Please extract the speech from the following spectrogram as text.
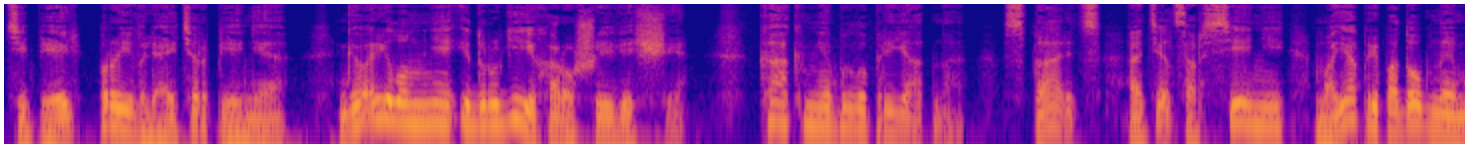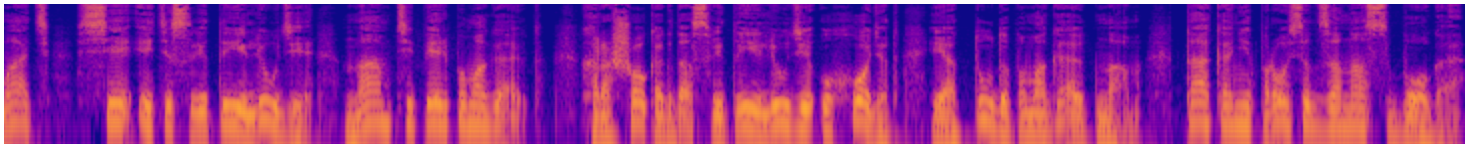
«Теперь проявляй терпение». Говорил он мне и другие хорошие вещи. Как мне было приятно. Старец, отец Арсений, моя преподобная мать, все эти святые люди нам теперь помогают. Хорошо, когда святые люди уходят и оттуда помогают нам, так они просят за нас Бога.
